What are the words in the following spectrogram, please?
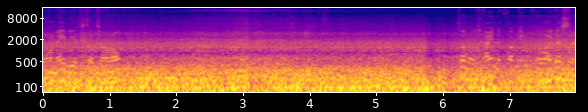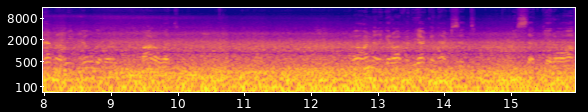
Well, maybe it's the tunnel. Tunnel's kind of fucking. Well, I guess they're having to rebuild it or remodel it. Well, I'm gonna get off at the Ekin exit. He said get off.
